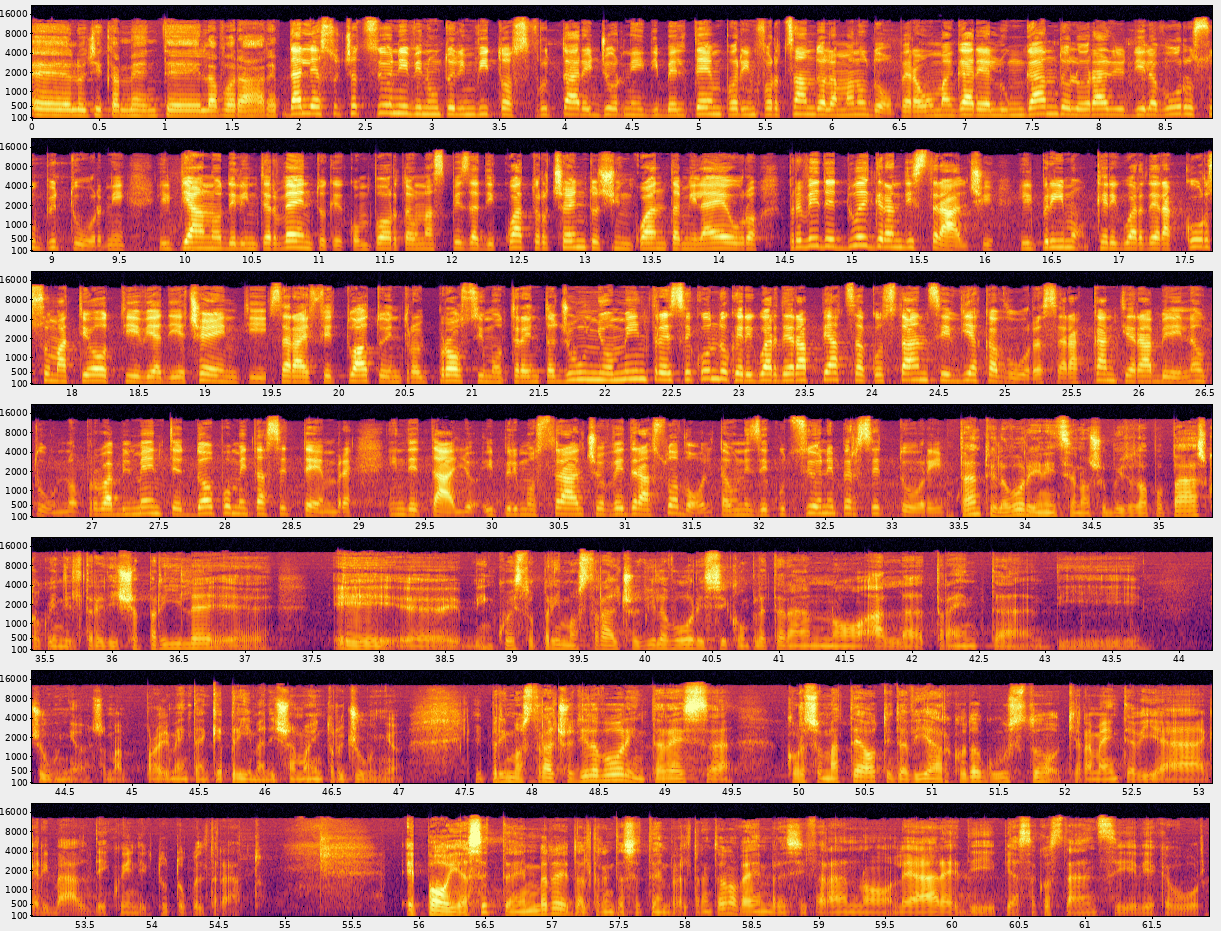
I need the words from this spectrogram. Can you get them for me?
eh, logicamente lavorare. Dalle associazioni è venuto l'invito a sfruttare i giorni di bel tempo rinforzando la manodopera o magari allungando l'orario di lavoro su più turni. Il piano dell'intervento che comporta una spesa di 450 mila euro prevede due grandi stralci. Il primo che riguarderà Corso Matteotti e Via Diecenti sarà effettuato entro il prossimo 30 giugno mentre il secondo che riguarderà Piazza Costanzi e Via Cavour sarà cantierabile in autunno probabilmente dopo metà settembre. In dettaglio il primo stralcio vedrà a sua volta un'esecuzione per settori. Intanto i lavori iniziano subito dopo Pasqua, quindi il 13 aprile. Eh, e eh, in questo primo stralcio di lavori si completeranno al 30 di giugno, insomma probabilmente anche prima, diciamo entro giugno. Il primo stralcio di lavori interessa Corso Matteotti da via Arco d'Augusto chiaramente a via Garibaldi, quindi tutto quel tratto. E poi a settembre, dal 30 settembre al 30 novembre, si faranno le aree di Piazza Costanzi e via Cavour.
